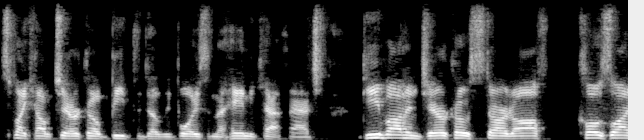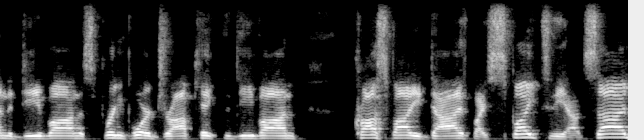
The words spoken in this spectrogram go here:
Spike helped Jericho beat the Dudley Boys in the handicap match. Devon and Jericho start off clothesline to Devon, a springboard dropkick to Devon, crossbody dive by Spike to the outside,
